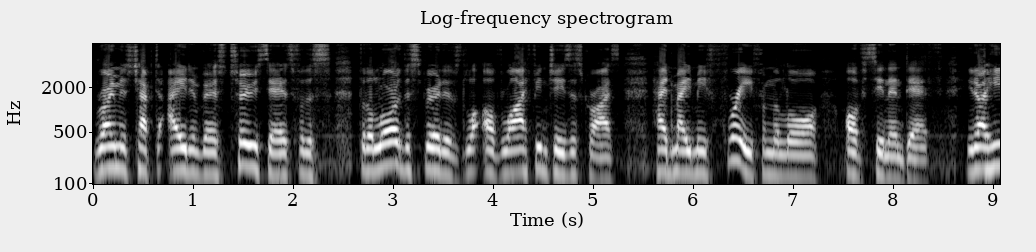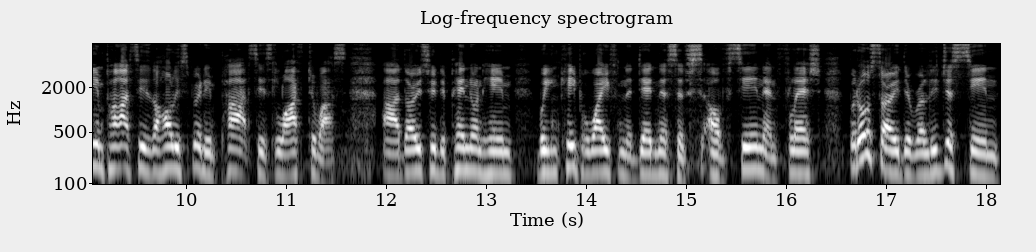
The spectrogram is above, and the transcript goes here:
Romans chapter 8 and verse 2 says, For the, for the law of the Spirit of, of life in Jesus Christ had made me free from the law of sin and death. You know, He imparts His, the Holy Spirit imparts His life to us. Uh, those who depend on Him, we can keep away from the deadness of, of sin and flesh, but also the religious sin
